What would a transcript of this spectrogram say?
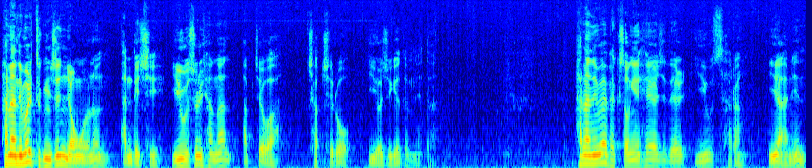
하나님을 등진 영혼은 반드시 이웃을 향한 압제와 착취로 이어지게 됩니다. 하나님의 백성이 해야지 될 이웃 사랑이 아닌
